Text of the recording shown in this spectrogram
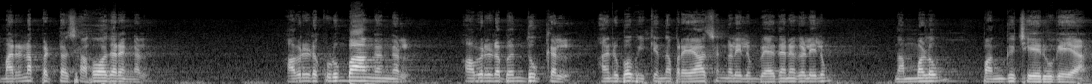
മരണപ്പെട്ട സഹോദരങ്ങൾ അവരുടെ കുടുംബാംഗങ്ങൾ അവരുടെ ബന്ധുക്കൾ അനുഭവിക്കുന്ന പ്രയാസങ്ങളിലും വേദനകളിലും നമ്മളും പങ്കുചേരുകയാണ്.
